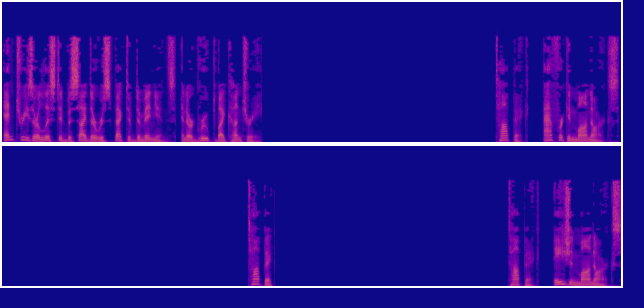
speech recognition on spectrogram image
Entries are listed beside their respective dominions, and are grouped by country. African monarchs Asian monarchs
